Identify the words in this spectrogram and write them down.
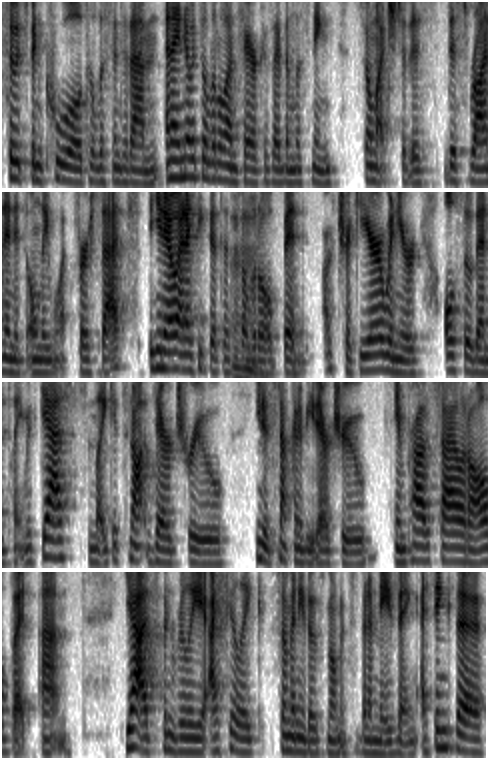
so it's been cool to listen to them and i know it's a little unfair because i've been listening so much to this this run and it's only first sets you know and i think that that's a Mhm. little bit uh, trickier when you're also then playing with guests and like it's not their true you know it's not going to be their true improv style at all but um yeah it's been really i feel like so many of those moments have been amazing i think the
